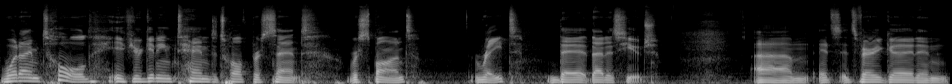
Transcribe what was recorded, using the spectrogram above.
what I'm told, if you're getting 10 to 12% respond rate, that that is huge. Um, it's it's very good and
